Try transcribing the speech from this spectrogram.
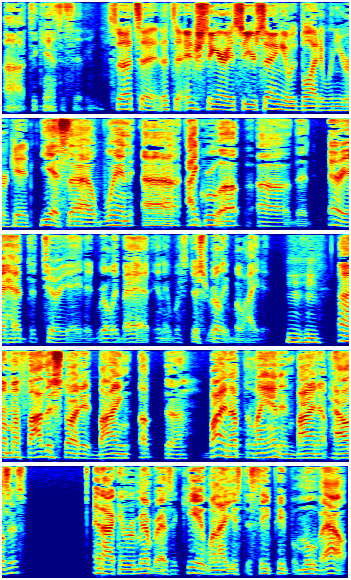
uh, to Kansas City. So that's a that's an interesting area. So you're saying it was blighted when you were a kid? Yes. Uh, when uh, I grew up, uh, the area had deteriorated really bad and it was just really blighted. Mm-hmm. Uh, my father started buying up the buying up the land and buying up houses. And I can remember as a kid when I used to see people move out,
